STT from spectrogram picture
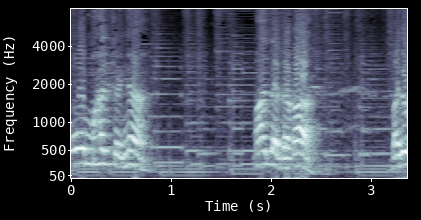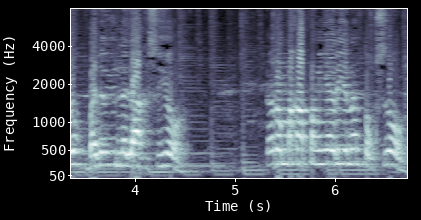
Oo, mahal ka niya mahalaga ka. Balo, balo yung lalaki sa'yo. Pero makapangyarihan ng tukso.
